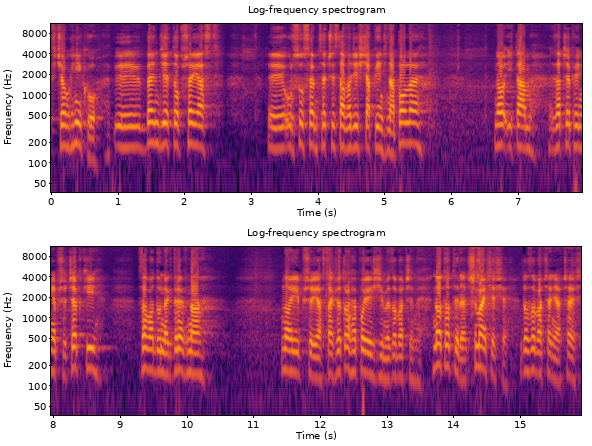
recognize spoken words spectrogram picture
w ciągniku. Yy, będzie to przejazd yy, Ursusem C325 na pole. No i tam zaczepienie przyczepki, załadunek drewna. No i przyjazd. Także trochę pojeździmy, zobaczymy. No to tyle. Trzymajcie się. Do zobaczenia. Cześć.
